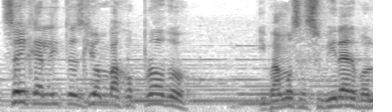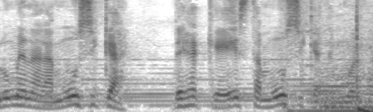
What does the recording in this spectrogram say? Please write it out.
Soy Carlitos-Prodo y vamos a subir el volumen a la música. Deja que esta música te mueva.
